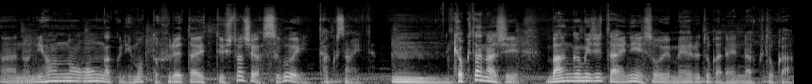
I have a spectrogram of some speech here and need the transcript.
あの日本の音楽にもっと触れたいっていう人たちがすごいたくさんいて。うん。極端な話番組自体にそういうメールとか連絡とか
